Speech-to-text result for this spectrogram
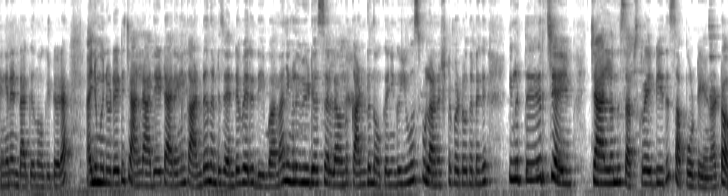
എങ്ങനെ ഉണ്ടാക്കുക നോക്കിയിട്ട് വരാം. അതിന് മുന്നോടിയായിട്ട് ചാനൽ ആദ്യമായിട്ട് ആരെങ്കിലും കണ്ടുന്നുണ്ട് എന്റെ പേര് ദീപ എന്നാൽ നിങ്ങൾ വീഡിയോസ് എല്ലാം ഒന്ന് കണ്ടു നോക്കുക നിങ്ങൾക്ക് യൂസ്ഫുൾ ആണ് ഇഷ്ടപ്പെട്ടു എന്നുണ്ടെങ്കിൽ നിങ്ങൾ തീർച്ചയായും ചാനലൊന്ന് സബ്സ്ക്രൈബ് ചെയ്ത് സപ്പോർട്ട് ചെയ്യണം കേട്ടോ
